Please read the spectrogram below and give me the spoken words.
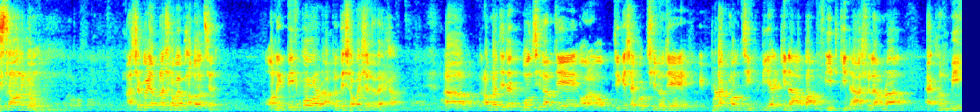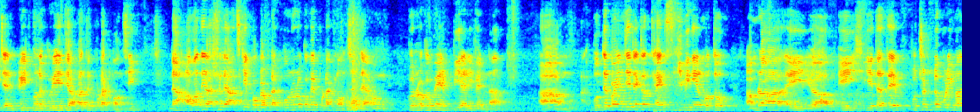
ইসলাম আলাইকুম। আশা করি আপনারা সবাই ভালো আছেন। অনেকদিন পর আপনাদের সবার সাথে দেখা। আমরা যেটা বলছিলাম যে জিজ্ঞাসা করছিল যে প্রোডাক্ট লঞ্চিং পিয়ার কিনা বা মিট কিনা, আসলে আমরা এখন মিট এন্ড গ্রিড মনে করি যে আমাদের প্রোডাক্ট লঞ্চিং না, আমাদের আসলে আজকে প্রোগ্রামটা কোনো রকমের প্রোডাক্ট লঞ্চিং না এবং কোনো রকমের পিয়ার ইভেন্ট না। বলতে পারেন যে এটা একটা থ্যাঙ্কস গিভিং এর মতো। আমরা এই এই ইয়েটাতে প্রচণ্ড পরিমাণ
